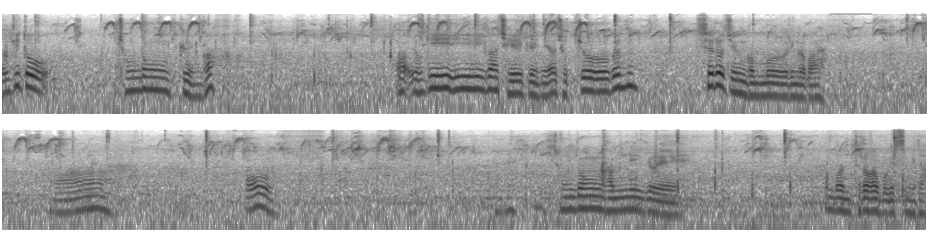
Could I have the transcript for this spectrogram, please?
여기도 정동교회인가? 아 여기가 제일교회네요. 저쪽은 새로 지은 건물인가 봐요 아 어우 정동 감리교회 한번 들어가 보겠습니다.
